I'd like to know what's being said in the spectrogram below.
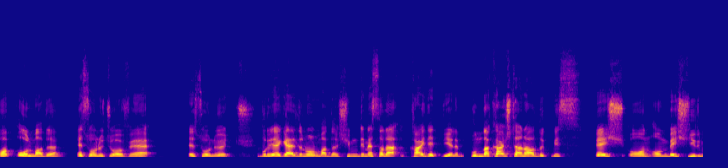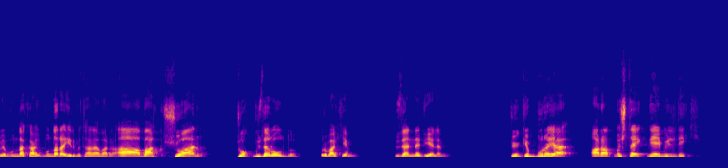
Hop olmadı. S13 OF S13 buraya geldin olmadı. Şimdi mesela kaydet diyelim. Bunda kaç tane aldık biz? 5, 10, 15, 20. Bunda kaç? Bunda da 20 tane var. Aa bak şu an çok güzel oldu. Dur bakayım. Düzenle diyelim. Çünkü buraya aratmış da ekleyebildik.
